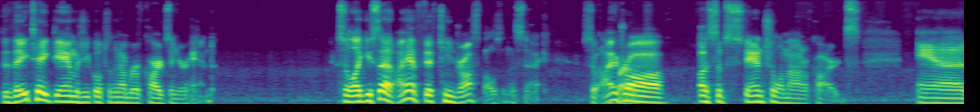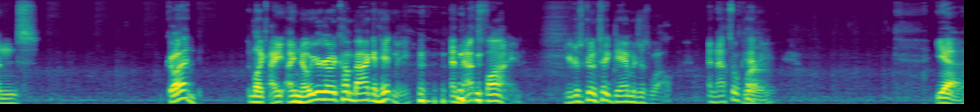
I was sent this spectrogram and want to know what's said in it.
they take damage equal to the number of cards in your hand. So, like you said, I have 15 draw spells in this deck. So I draw a substantial amount of cards. And go ahead. Like I, I know you're gonna come back and hit me, and that's fine. You're just gonna take damage as well. And that's okay. Right. Yeah,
